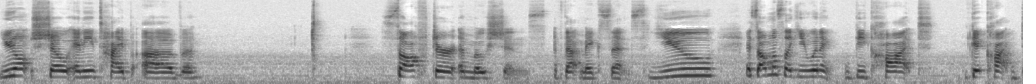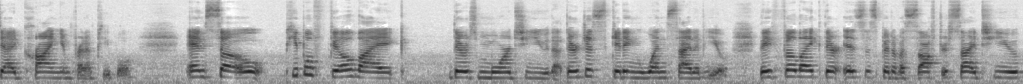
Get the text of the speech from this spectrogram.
You don't show any type of softer emotions, if that makes sense. You, it's almost like you wouldn't be caught, get caught dead crying in front of people. And so people feel like there's more to you, that they're just getting one side of you. They feel like there is this bit of a softer side to you,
